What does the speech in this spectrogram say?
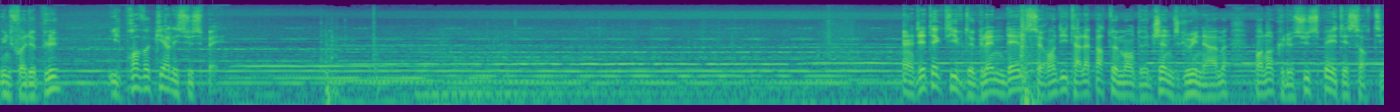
Une fois de plus, ils provoquèrent les suspects. Un détective de Glendale se rendit à l'appartement de James Greenham pendant que le suspect était sorti.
